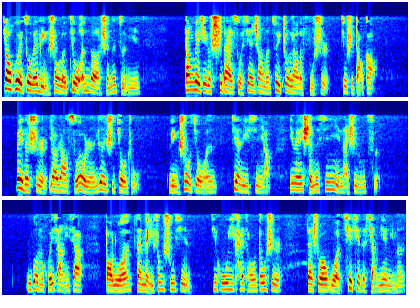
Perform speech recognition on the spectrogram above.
教会作为领受了救恩的神的子民，当为这个世代所献上的最重要的服饰就是祷告。为的是要让所有人认识救主，领受救恩，建立信仰，因为神的心意乃是如此。如果我们回想一下，保罗在每一封书信，几乎一开头都是在说：“我切切的想念你们，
